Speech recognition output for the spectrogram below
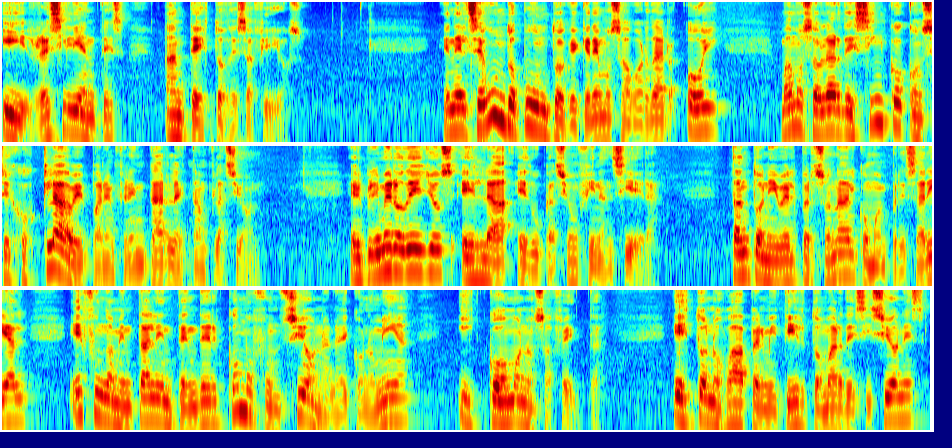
y resilientes ante estos desafíos. En el segundo punto que queremos abordar hoy, vamos a hablar de cinco consejos claves para enfrentar la estanflación. El primero de ellos es la educación financiera. Tanto a nivel personal como empresarial, es fundamental entender cómo funciona la economía y cómo nos afecta. Esto nos va a permitir tomar decisiones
